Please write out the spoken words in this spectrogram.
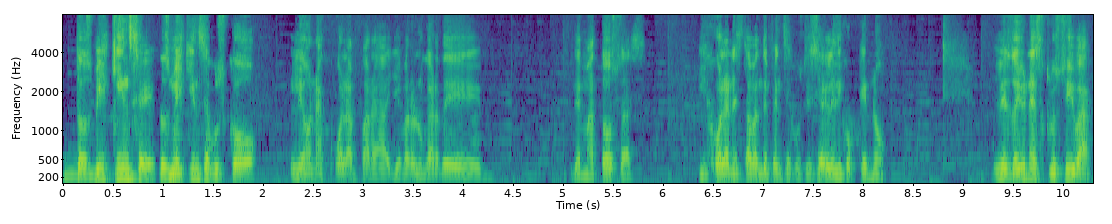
2015, 2015 buscó León a Holland para llevar al lugar de, de Matosas y Holland estaba en defensa y justicia y le dijo que no. Les doy una exclusiva.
